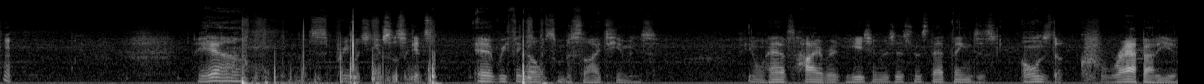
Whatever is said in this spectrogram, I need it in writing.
Hmm. Yeah, it's pretty much useless against everything else besides humans. If you don't have high radiation resistance, that thing just owns the crap out of you.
